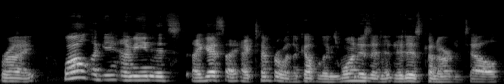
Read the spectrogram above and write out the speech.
Right. Well, again, I mean, it's I guess I, I temper with a couple things. One is that it, it is kind of hard to tell,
